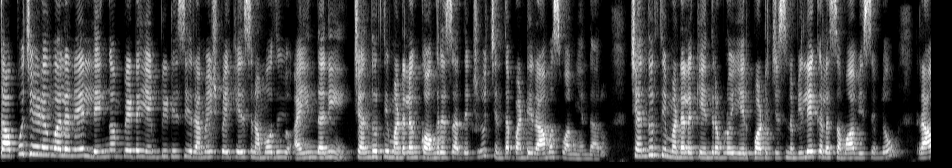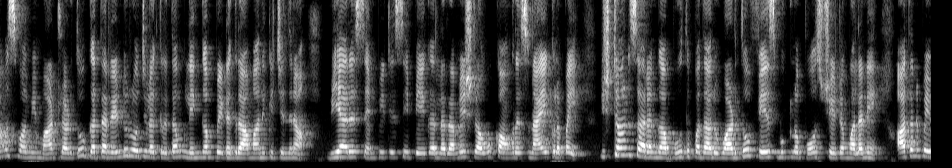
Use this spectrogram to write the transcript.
తప్పు చేయడం వల్లనే లింగంపేట ఎంపీటీసీ రమేష్ పై కేసు నమోదు అయిందని చందుర్తి మండలం కాంగ్రెస్ అధ్యక్షుడు చింతపంటి రామస్వామి అన్నారు. చందుర్తి మండల కేంద్రంలో ఏర్పాటు చేసిన విలేకరుల సమావేశంలో రామస్వామి మాట్లాడుతూ గత రెండు రోజుల క్రితం లింగంపేట గ్రామానికి చెందిన బీఆర్ఎస్ ఎంపీటీసీ పేగర్ల రమేష్ రావు కాంగ్రెస్ నాయకులపై ఇష్టానుసారంగా బూతు పదాలు వాడుతూ ఫేస్బుక్లో పోస్ట్ చేయడం వల్లనే అతనిపై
